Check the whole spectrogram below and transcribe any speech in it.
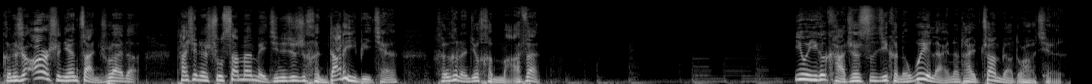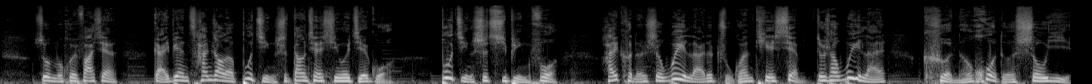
可能是二十年攒出来的，他现在输三百美金的就是很大的一笔钱，很可能就很麻烦。因为一个卡车司机可能未来呢，他也赚不了多少钱，所以我们会发现，改变参照的不仅是当前行为结果，不仅是其禀赋，还可能是未来的主观贴现，就是他未来可能获得收益，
